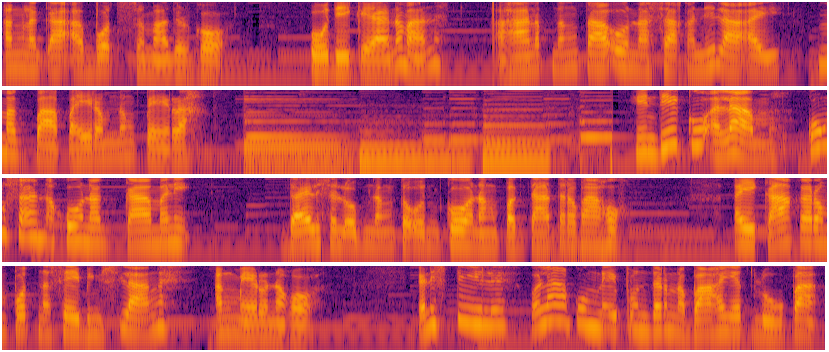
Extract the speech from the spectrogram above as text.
ang nag-aabot sa mother ko. O di kaya naman, hahanap ng tao na sa kanila ay magpapahiram ng pera. Hindi ko alam kung saan ako nagkamali dahil sa loob ng taon ko ng pagtatrabaho ay kakarampot na savings lang ang meron ako. And still, wala akong naipundar na bahay at lupa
